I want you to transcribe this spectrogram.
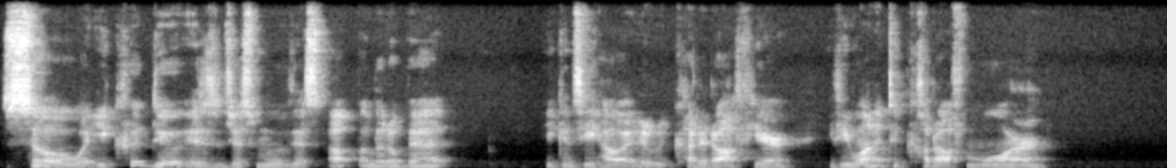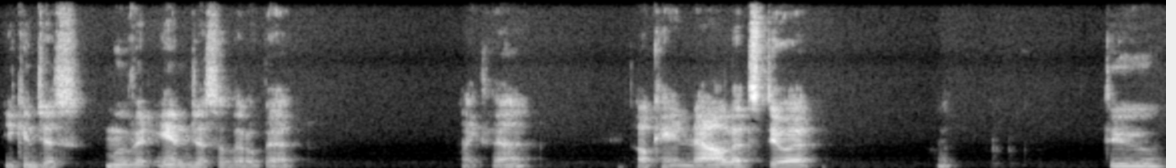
So what you could do is just move this up a little bit you can see how it would cut it off here. If you want it to cut off more, you can just move it in just a little bit, like that. Okay, now let's do it. Do,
